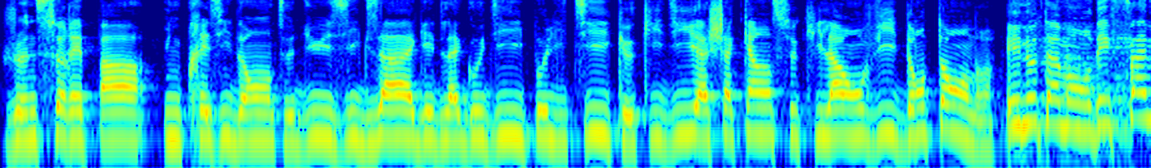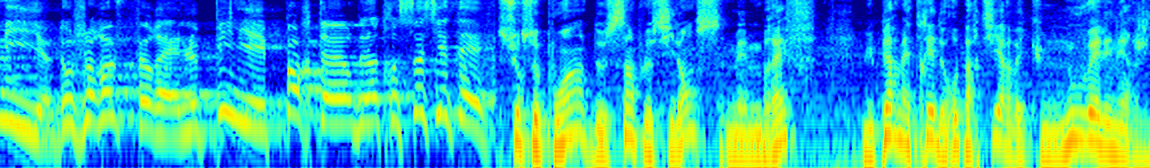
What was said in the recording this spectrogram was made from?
Je ne serai pas une présidente du zigzag et de la godille politique qui dit à chacun ce qu'il a envie d'entendre, et notamment des familles dont je referai le pilier porteur de notre société. Sur ce point, de simple silence, même bref, lui permettrait de repartir avec une nouvelle énergie.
